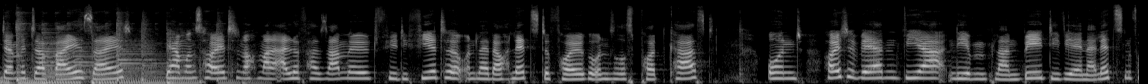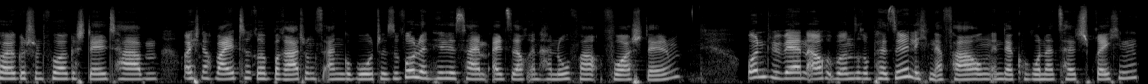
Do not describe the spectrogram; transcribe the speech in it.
wieder mit dabei seid. Wir haben uns heute nochmal alle versammelt für die vierte und leider auch letzte Folge unseres Podcasts. Und heute werden wir neben Plan B, die wir in der letzten Folge schon vorgestellt haben, euch noch weitere Beratungsangebote sowohl in Hildesheim als auch in Hannover vorstellen. Und wir werden auch über unsere persönlichen Erfahrungen in der Corona-Zeit sprechen,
